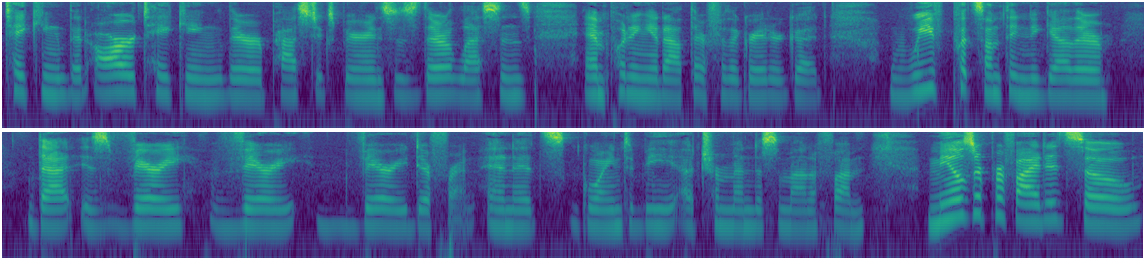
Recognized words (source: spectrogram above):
taking that are taking their past experiences, their lessons, and putting it out there for the greater good. We've put something together that is very, very, very different, and it's going to be a tremendous amount of fun. Meals are provided, so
